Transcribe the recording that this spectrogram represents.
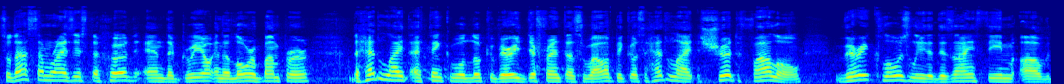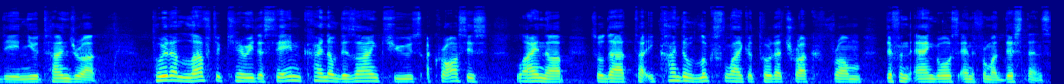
So that summarizes the hood and the grille and the lower bumper. The headlight, I think, will look very different as well because the headlight should follow very closely the design theme of the new Tundra. Toyota loves to carry the same kind of design cues across its lineup so that uh, it kind of looks like a Toyota truck from different angles and from a distance.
